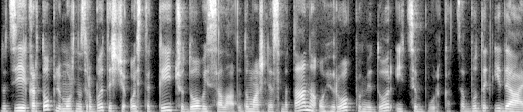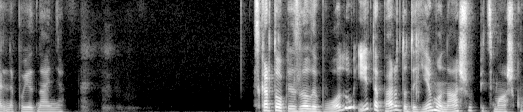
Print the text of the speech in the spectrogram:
До цієї картоплі можна зробити ще ось такий чудовий салат. Домашня сметана, огірок, помідор і цибулька. Це буде ідеальне поєднання. З картоплі злили воду і тепер додаємо нашу підсмажку.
